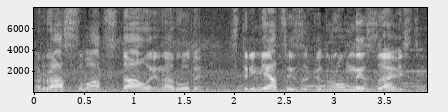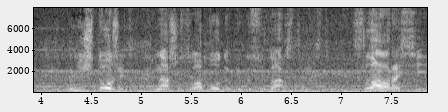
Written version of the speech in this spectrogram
расово отсталые народы стремятся из-за огромной зависти уничтожить нашу свободу и государственность. Слава России!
